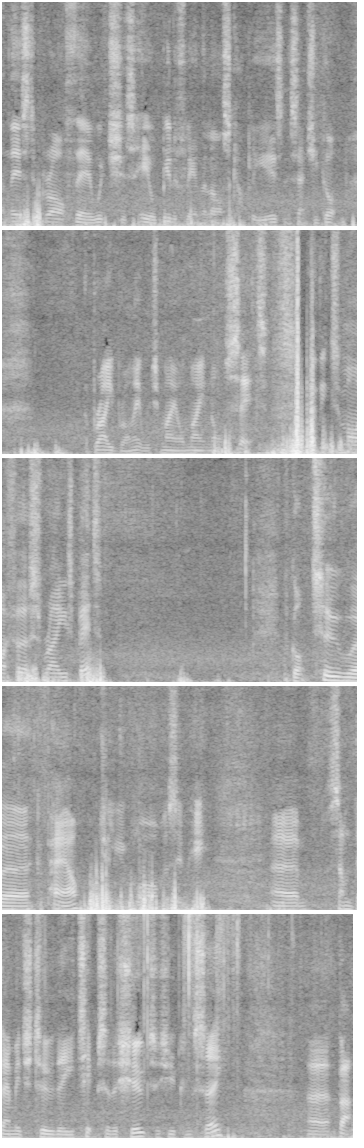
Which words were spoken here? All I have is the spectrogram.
and there's the graft there, which has healed beautifully in the last couple of years, and it's actually got Breba on it which may or may not set. Moving to my first raised bed. I've got two uh, Kapow Chilean in here. Um, some damage to the tips of the shoots as you can see. Uh, but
